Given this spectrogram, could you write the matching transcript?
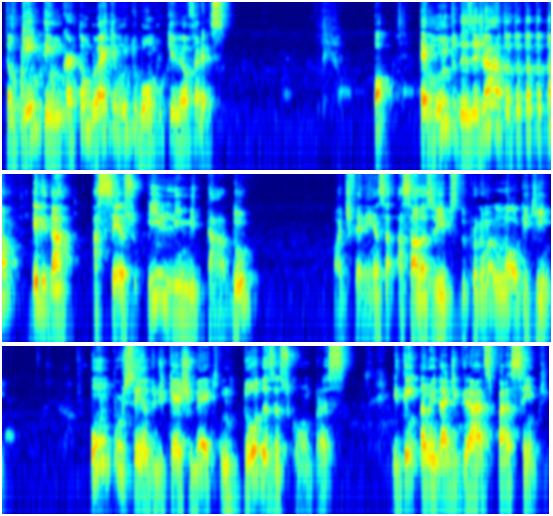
Então, quem tem um cartão Black é muito bom porque ele oferece. Ó, é muito desejado, tal, tal, tal, tal, ele dá acesso ilimitado, ó a diferença, às salas VIPs do programa LogKey, 1% de cashback em todas as compras e tem anuidade grátis para sempre.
